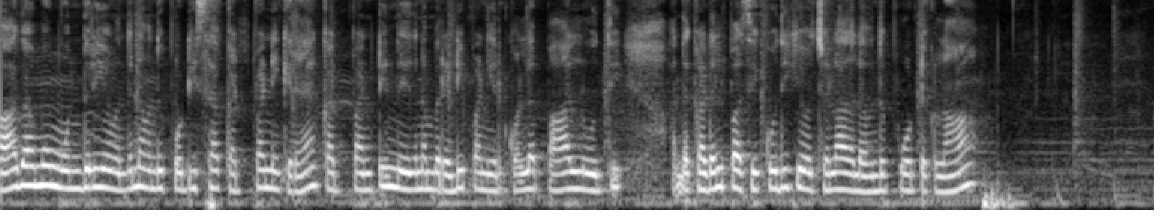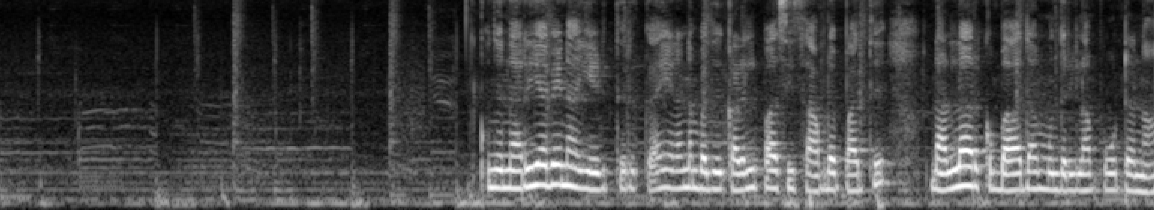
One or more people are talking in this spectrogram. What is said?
பாதாமும் முந்திரியும் வந்து நான் வந்து பொடிசாக கட் பண்ணிக்கிறேன். கட் பண்ணிட்டு இந்த இது நம்ம ரெடி பண்ணியிருக்கோம்ல பால் ஊற்றி அந்த கடல் பாசி கொதிக்க வச்சோம்ல அதில் வந்து போட்டுக்கலாம். கொஞ்சம் நிறையாவே நான் எடுத்திருக்கேன். ஏன்னா நம்ம அது கடல் பாசி சாப்பிட பார்த்து நல்லாயிருக்கும் பாதாம் முந்திரிலாம் போட்டோன்னா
